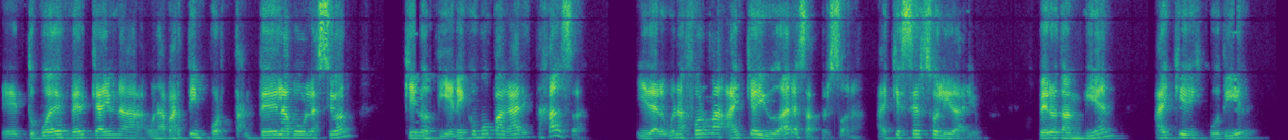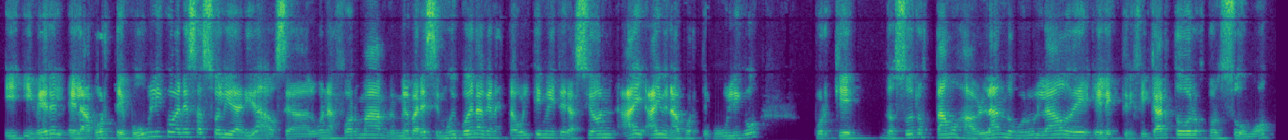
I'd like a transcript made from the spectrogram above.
eh, tú puedes ver que hay una, una parte importante de la población que no tiene cómo pagar estas alzas. Y de alguna forma hay que ayudar a esas personas, hay que ser solidario. Pero también hay que discutir y, ver el, aporte público en esa solidaridad. O sea, de alguna forma me parece muy buena que en esta última iteración hay, hay un aporte público porque nosotros estamos hablando, por un lado, de electrificar todos los consumos,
